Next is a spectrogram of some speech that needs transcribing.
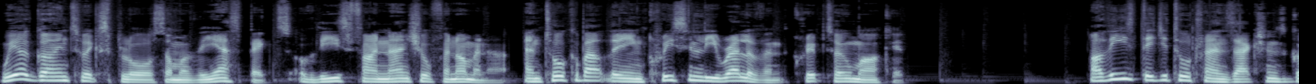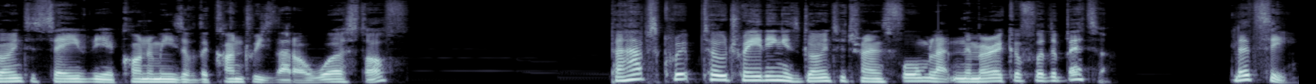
we are going to explore some of the aspects of these financial phenomena and talk about the increasingly relevant crypto market. Are these digital transactions going to save the economies of the countries that are worst off? Perhaps crypto trading is going to transform Latin America for the better. Let's see.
